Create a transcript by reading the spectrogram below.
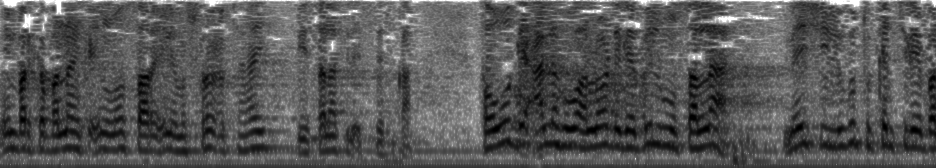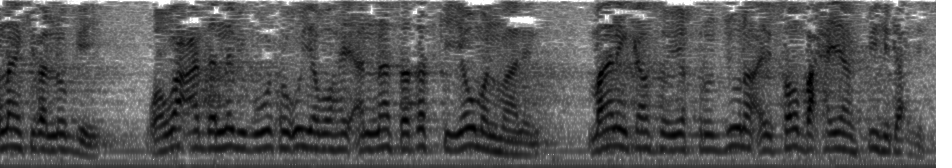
mimbarka bannaanka in loo saaro inay mashruuc tahay fii salaati alistisqa. Fa wudica lahu waa loo dhigay bilmusallaa meeshii lagu tukan jiray bannaankii baa loo geeyey. Wa wacada nebigu wuxuu u yabohay annaasa dadkii yowman maalin. Maalinkaasoo yakhrujuuna ay soo baxayaan fiihi dhexdiisa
